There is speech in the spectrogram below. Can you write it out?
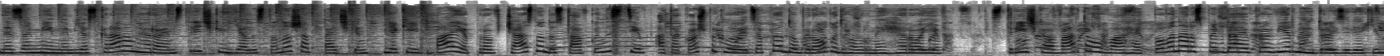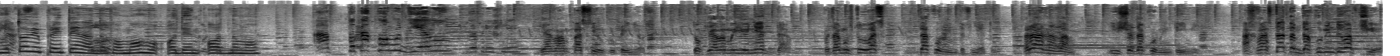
Незамінним яскравим героєм стрічки є листоноша Печкін, який дбає про вчасну доставку листів, а також піклується про добробут головних героїв. Стрічка варта уваги, бо вона розповідає про вірних друзів, які готові прийти на допомогу один одному. А по какому делу вы пришли? Я вам посылку принес. Только я вам ее не отдам, потому что у вас документов нету. Рано вам еще документы иметь. А хвостатым документы вообще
